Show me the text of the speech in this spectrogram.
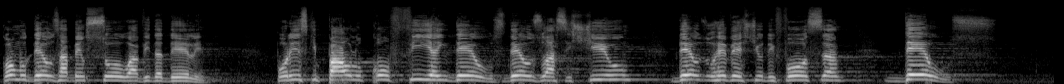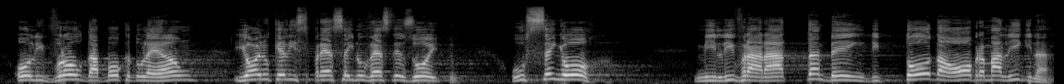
Como Deus abençoou a vida dele. Por isso que Paulo confia em Deus. Deus o assistiu, Deus o revestiu de força, Deus o livrou da boca do leão. E olha o que ele expressa aí no verso 18: O Senhor me livrará também de toda obra maligna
